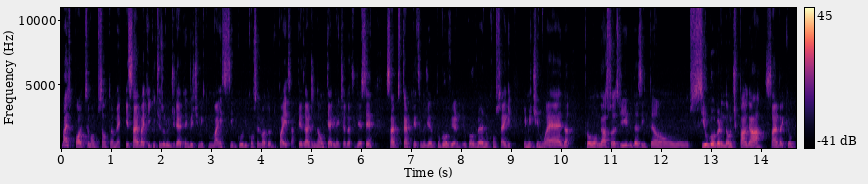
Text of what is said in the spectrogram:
mas pode ser uma opção também. E saiba aqui que o Tesouro Direto é o investimento mais seguro e conservador do país. Apesar de não ter a garantia do FGC, sabe que está emprestando dinheiro para o governo. E o governo consegue emitir moeda, prolongar suas dívidas. Então, se o governo não te pagar, saiba que o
